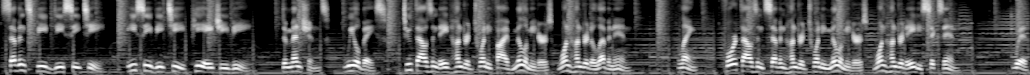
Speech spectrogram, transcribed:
7-speed DCT. ECVT PHEV. Dimensions. Wheelbase. 2825 mm, 111 in. Length. 4,720 mm, 186 in. Width.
